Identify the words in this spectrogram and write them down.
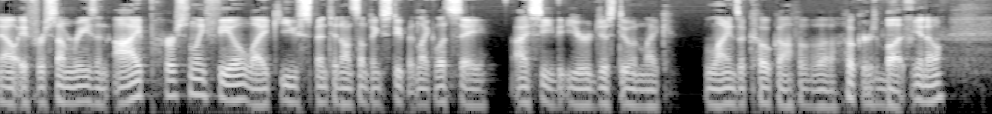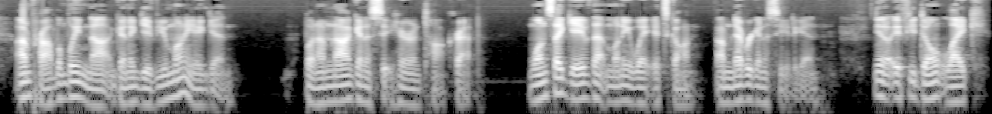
Now, if for some reason I personally feel like you spent it on something stupid, like let's say I see that you're just doing like lines of coke off of a hooker's butt, you know, I'm probably not going to give you money again but I'm not going to sit here and talk crap. Once I gave that money away, it's gone. I'm never going to see it again. you know, if you don't like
